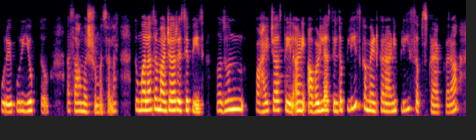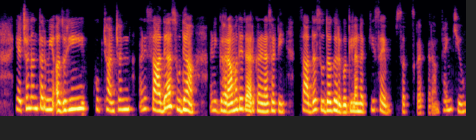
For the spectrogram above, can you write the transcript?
पुरेपूर युक्त असा हा मशरूम मसाला. तुम्हाला जर माझ्या रेसिपीज अजून पाहायच्या असतील आणि आवडल्या असतील तर प्लीज कमेंट करा आणि प्लीज सबस्क्राईब करा. याच्यानंतर मी अजूनही खूप छान छान आणि साध्या सुध्या आणि घरामध्ये तयार करण्यासाठी साधं सुद्धा घरगुतीला नक्की साहेब सबस्क्राईब करा. थँक्यू.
